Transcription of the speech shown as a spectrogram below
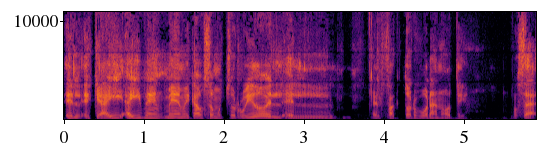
es que ahí, ahí me, causa mucho ruido el, el factor Boranote. O sea,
